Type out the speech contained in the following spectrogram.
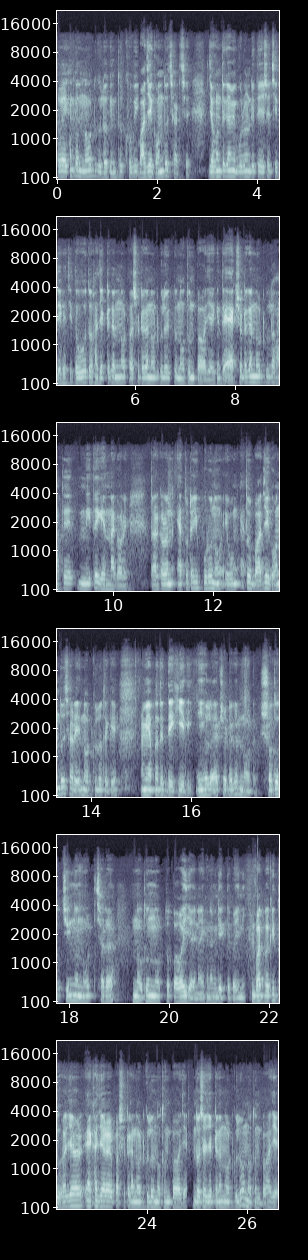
তবে এখানকার নোটগুলো কিন্তু খুবই বাজে গন্ধ ছাড়ছে। যখন থেকে আমি বুরুন্ডিতে এসেছি দেখেছি তবুও তো হাজার টাকার নোট পাঁচশো টাকার নোটগুলো একটু নতুন পাওয়া যায়। কিন্তু একশো টাকার নোটগুলো হাতে নিতে ঘেন্না করে। তার কারণ এতটাই পুরনো এবং এত বাজে গন্ধ ছাড়ে নোটগুলো থেকে আমি আপনাদের দেখিয়ে দিই। এই হলো একশো টাকার নোট। শতচিহ্ন নোট ছাড়া নতুন নোট তো পাওয়াই যায় না, এখানে আমি দেখতে পাইনি। বাদ বাকি দু হাজার এক হাজার আর পাঁচশো টাকার নোটগুলো নতুন পাওয়া যায়। দশ হাজার টাকার নোটগুলো নতুন পাওয়া যায়।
